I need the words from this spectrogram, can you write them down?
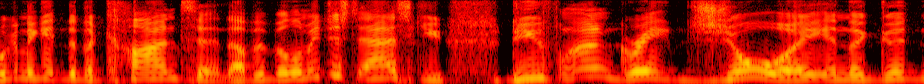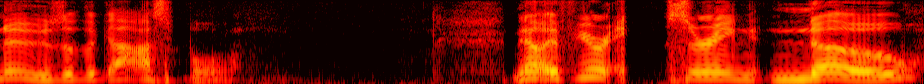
We're going to get into the content of it, but let me just ask you do you find great joy in the good news of the gospel? Now, if you're answering no,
